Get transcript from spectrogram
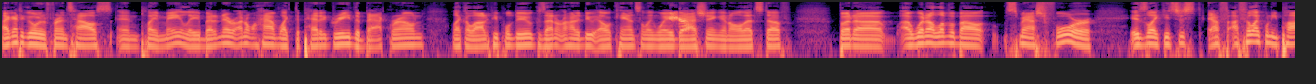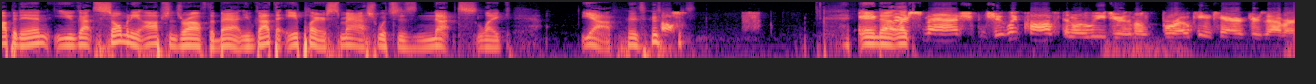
I got to go to a friend's house and play Melee, but I never I don't have like the pedigree, the background like a lot of people do because I don't know how to do L canceling, wave dashing, and all that stuff. But uh, I, what I love about Smash Four is like it's just I feel like when you pop it in, you got so many options right off the bat. You've got the eight player Smash, which is nuts. Like, yeah, and uh, Player like Smash, Jigglypuff, and Luigi are the most broken characters ever.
